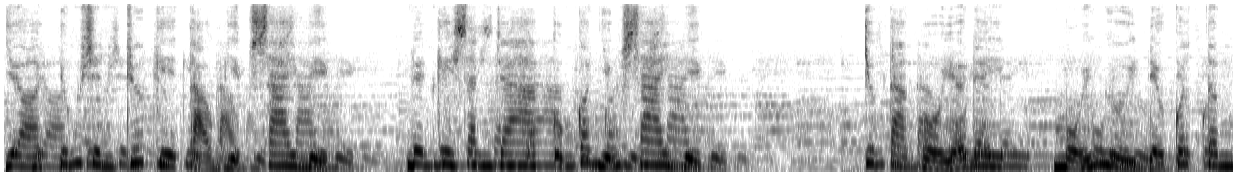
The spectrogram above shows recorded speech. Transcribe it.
do chúng sinh trước kia tạo nghiệp sai biệt nên khi sanh ra cũng có những sai biệt. Chúng ta ngồi ở đây, mỗi người đều có tâm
